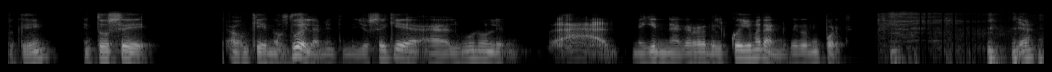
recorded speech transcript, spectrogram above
¿Ok? Entonces, aunque nos duela, ¿me entiendes? Yo sé que a algunos le, ah, me quieren agarrar del cuello y matarme, pero no importa. ¿Ya?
